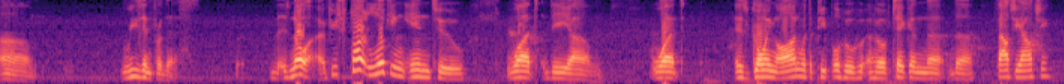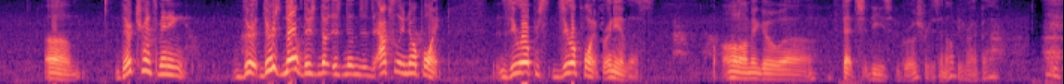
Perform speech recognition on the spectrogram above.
um, reason for this. There's no. If you start looking into what the um, what is going on with the people who who have taken the the Fauci. Um, they're transmitting. There, there's no, there's no, there's, no, there's absolutely no point, zero zero point for any of this. Hold on, let me go uh, fetch these groceries, and I'll be right back.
